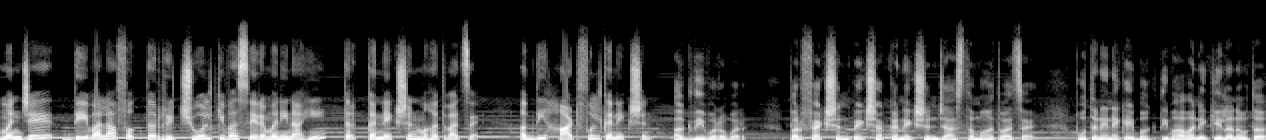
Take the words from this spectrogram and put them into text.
म्हणजे देवाला फक्त रिच्युअल किंवा सेरेमनी नाही तर कनेक्शन महत्वाचं आहे. अगदी हार्टफुल कनेक्शन अगदी बरोबर. परफेक्शनपेक्षा कनेक्शन जास्त महत्वाचं आहे. पुतनेने काही भक्तिभावाने केलं नव्हतं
